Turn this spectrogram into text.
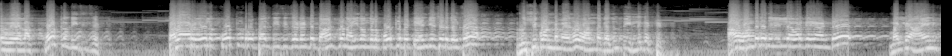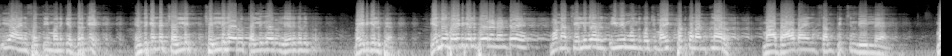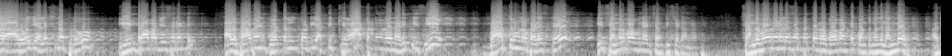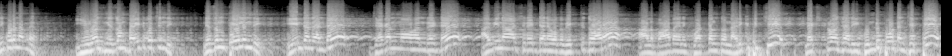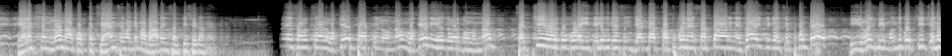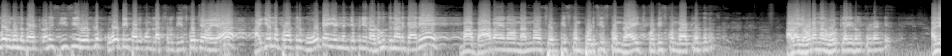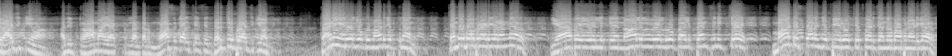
వేల కోట్లు తీసేసాడు పదహారు వేల కోట్ల రూపాయలు తీసేసాడంటే దాంట్లో ఐదు వందల కోట్లు పెట్టి ఏం చేశాడు తెలుసా? ఋషికొండ మీద వంద గదులతో ఇల్లు కట్టాడు. ఆ వంద గదుల ఇల్లు ఎవరికయ్యా అంటే మళ్ళీ ఆయనకి ఆయన సతీమణికి ఇద్దరికే. ఎందుకంటే చెల్లి చెల్లి గారు తల్లి గారు లేరు కదా ఇప్పుడు. బయటికి వెళ్ళిపోయారు. ఎందుకు బయటికి వెళ్ళిపోయారు అని అంటే మొన్న చెల్లి గారు టీవీ ముందుకు వచ్చి మైక్ పట్టుకొని అంటున్నారు మా బాబాయిని చంపించింది ఇల్లే అని. మరి ఆ రోజు ఎలక్షన్ అప్పుడు ఏం డ్రామా చేశారండి? వాళ్ళ బాబాయిని గొడ్డలతోటి అట్టి కిరాటకంగా నడికేసి బాత్రూంలో పడేస్తే ఇది చంద్రబాబు నాయుడు చంపించాడు అన్నాడు. చంద్రబాబు నాయుడు ఎలా చంపిస్తాడు రా బాబు అంటే కొంతమంది నమ్మారు. అది కూడా నమ్మారు. ఈ రోజు నిజం బయటకు వచ్చింది నిజం తేలింది. ఏంటది అంటే జగన్మోహన్ రెడ్డి అవినాష్ రెడ్డి అనే ఒక వ్యక్తి ద్వారా వాళ్ళ బాబాయిని గొడ్డలతో నరికిపిచ్చి నెక్స్ట్ రోజు అది గుండుపోటు అని చెప్పి ఎలక్షన్లో నాకు ఒక్క ఛాన్స్ ఇవ్వండి మా బాబాయిని చంపేసాడు అన్నాడు. ఇరవై సంవత్సరాలు ఒకే పార్టీలో ఉన్నాం ఒకే నియోజకవర్గంలో ఉన్నాం. సచ్చి వరకు కూడా ఈ తెలుగుదేశం జెండా కప్పుకునే సత్తా అని నిజాయితీగా చెప్పుకుంటూ ఈ రోజు మీ ముందుకొచ్చి చిన్నగోలుగొండపేటలోని సీసీ రోడ్లు కోటి పదకొండు లక్షలు తీసుకొచ్చామయ్యా. అయ్యన్న పాత్రకు ఓటేయండి అని చెప్పి నేను అడుగుతున్నాను కానీ మా బాబాయ్నో నన్ను చంపేసుకొని పొడిచేసుకొని రాయించి కొట్టేసుకొని రావట్లేదు కదా. అలా ఎవడన్నా ఓట్లు అయ్యి అడుగుతాడండి అది రాజకీయమా? అది డ్రామా యాక్టర్లు అంటారు. మోసగాలు చేసే దరిద్రపు రాజకీయం అది. కానీ ఈ రోజు ఒక మాట చెప్తున్నాను. చంద్రబాబు నాయుడు గారు అన్నారు యాభై ఏళ్ళకే నాలుగు వేల రూపాయలు పెన్షన్ ఇచ్చే మాట ఇస్తానని చెప్పి ఈ రోజు చెప్పాడు చంద్రబాబు నాయుడు గారు.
